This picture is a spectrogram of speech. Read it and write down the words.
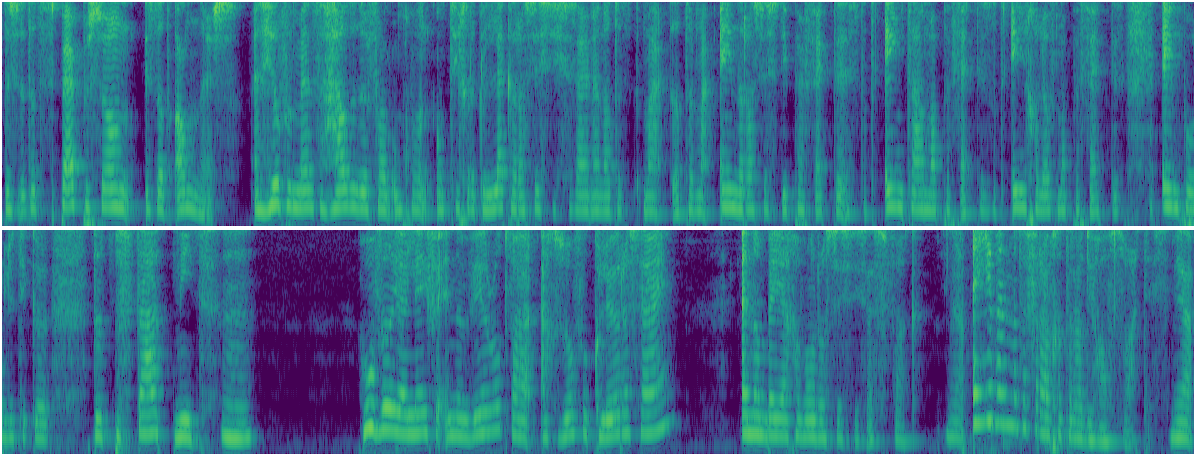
Dus dat is per persoon is dat anders. En heel veel mensen houden ervan om gewoon ontiegelijk lekker racistisch te zijn. En dat, het maar, dat er maar één racist die perfect is. Dat één taal maar perfect is. Dat één geloof maar perfect is. Één politieke... Dat bestaat niet. Mhm. Hoe wil jij leven in een wereld waar er zoveel kleuren zijn... en dan ben jij gewoon racistisch as fuck. Ja. En je bent met een vrouw getrouwd die half zwart is. ja.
